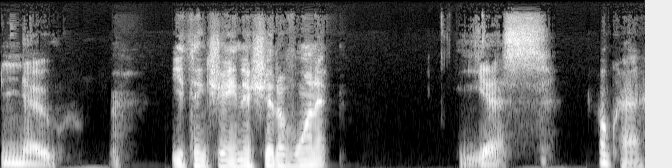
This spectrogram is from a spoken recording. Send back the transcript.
no you think Shayna should have won it yes okay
